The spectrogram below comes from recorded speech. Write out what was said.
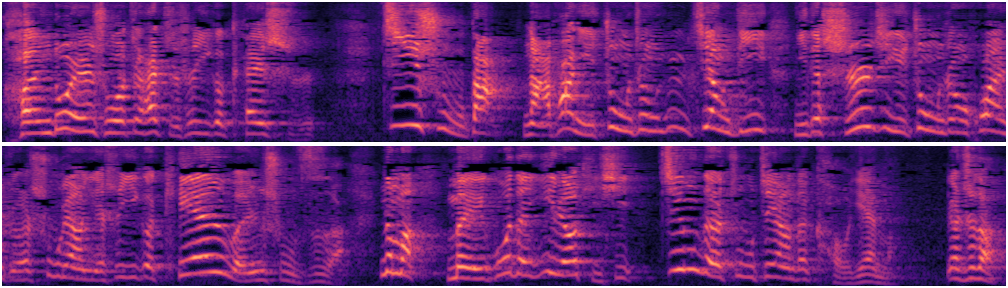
很多人说这还只是一个开始，基数大，哪怕你重症率降低，你的实际重症患者数量也是一个天文数字啊。那么，美国的医疗体系经得住这样的考验吗？要知道，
